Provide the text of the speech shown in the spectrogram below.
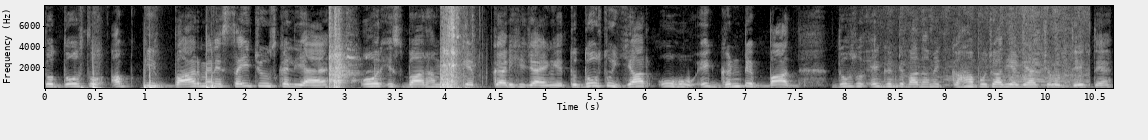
तो दोस्तों, अब की बार मैंने सही चूज़ कर लिया है और इस बार हम स्केप कर ही जाएँगे। तो दोस्तों, यार, ओहो, एक घंटे बाद, दोस्तों, एक घंटे बाद हमें कहाँ पहुँचा दिया गया? चलो देखते हैं।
